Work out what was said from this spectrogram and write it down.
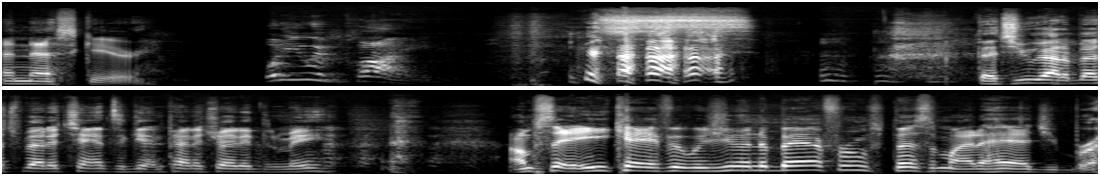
and that's scary. What are you implying? That you got a much better chance of getting penetrated than me. I'm saying, Ek, if it was you in the bathroom, Spencer might have had you, bro.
